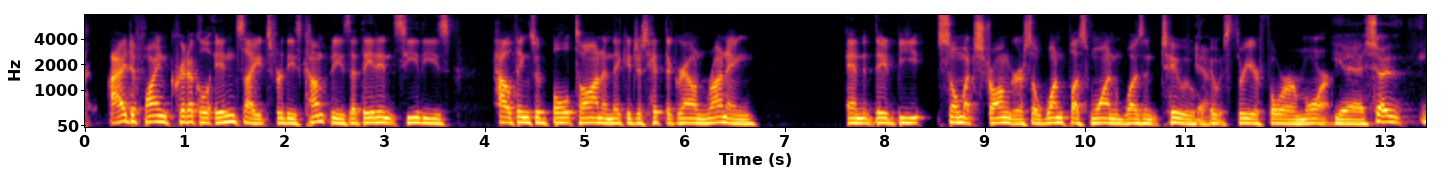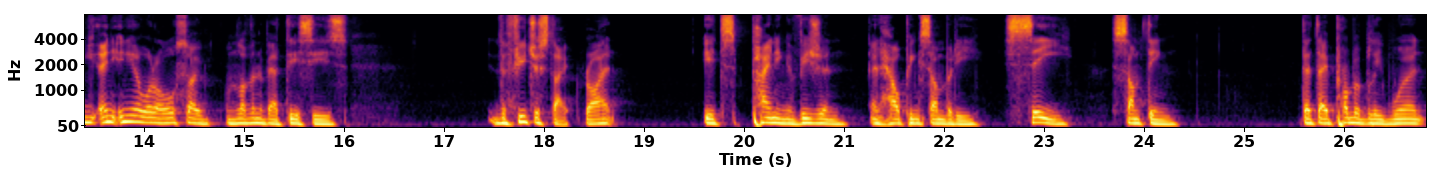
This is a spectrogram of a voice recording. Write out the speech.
I had to find critical insights for these companies that they didn't see these how things would bolt on and they could just hit the ground running and they'd be so much stronger. So one plus one wasn't two; yeah. it was three or four or more. Yeah. So, and, and you know what? I also, I'm loving about this is the future state, right? It's painting a vision and helping somebody see something that they probably weren't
